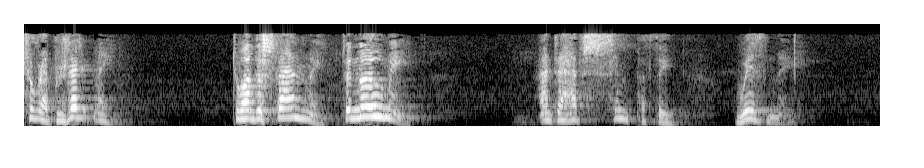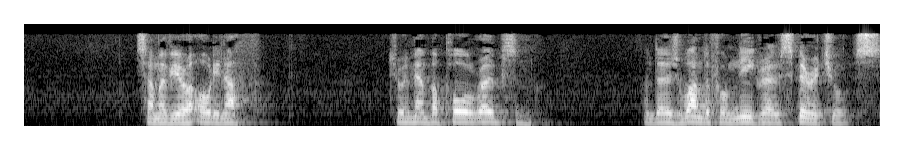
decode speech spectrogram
to represent me, to understand me, to know me, and to have sympathy with me. Some of you are old enough to remember Paul Robeson and those wonderful Negro spirituals.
